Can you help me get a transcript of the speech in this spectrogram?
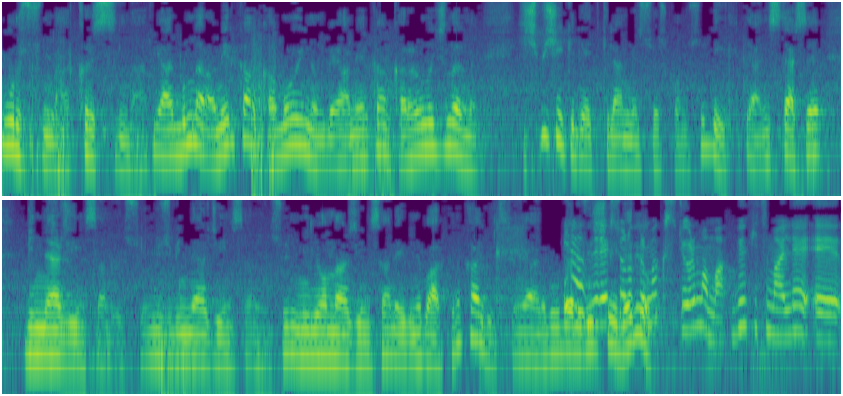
Vuruşsunlar, kırışsınlar. Yani bunlar Amerikan kamuoyunun veya Amerikan karar alıcılarının hiçbir şekilde etkilenmesi söz konusu değil. Yani isterse binlerce insan ölsün, yüz binlerce insan ölsün, milyonlarca insan evini barkını kaybetsin. Yani bu böyle Biraz bir direksiyonu şeyleri yok. kırmak istiyorum ama büyük ihtimalle e,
